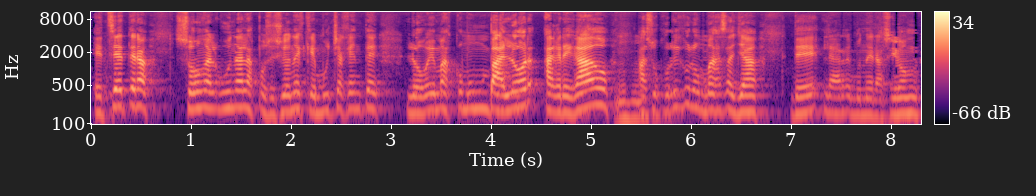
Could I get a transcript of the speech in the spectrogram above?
etcétera, son algunas de las posiciones que mucha gente lo ve más como un valor agregado a su currículum más allá de la remuneración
